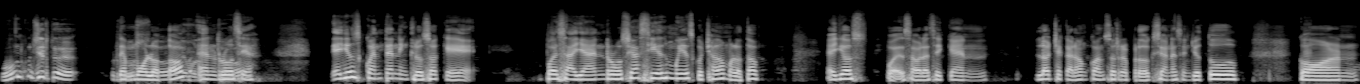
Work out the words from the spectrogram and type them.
Hubo un concierto de, Molotov de en. Rusia. Ellos cuentan incluso que, pues allá en Rusia sí es muy escuchado Molotov. Ellos, pues ahora sí que en- lo checaron con sus reproducciones en YouTube, con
